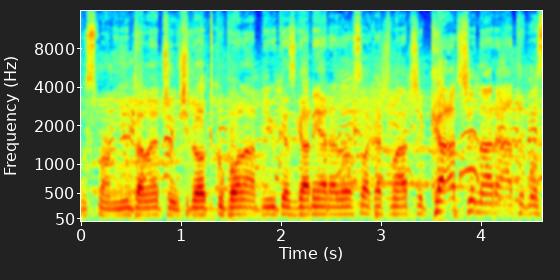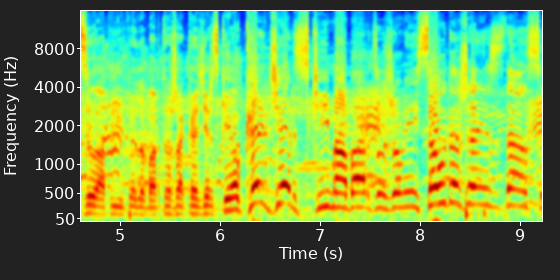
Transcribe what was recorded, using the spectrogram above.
Ósma minuta meczu w środku pola, piłkę zgarnia Radosław Kaczmarczyk, Kaczy na raty posyła piłkę do Bartosza Kędzierskiego, Kędzierski ma bardzo dużo miejsca, uderzenie z dystansu,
